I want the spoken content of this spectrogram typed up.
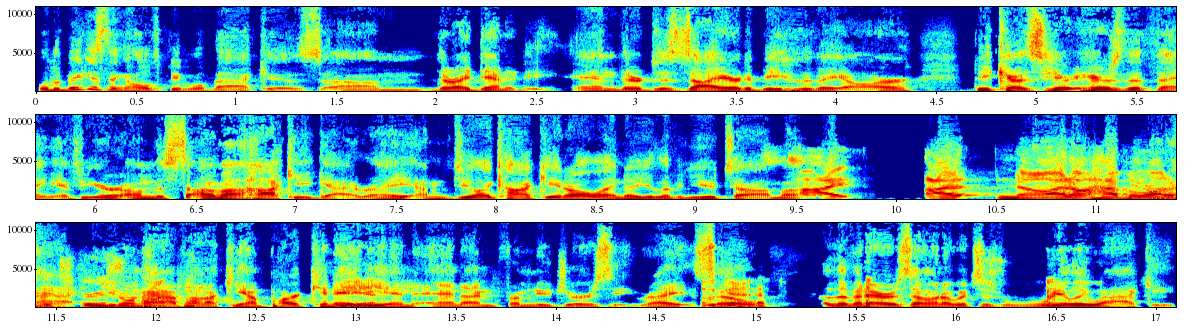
Well, the biggest thing that holds people back is um, their identity and their desire to be who they are. Because here, here's the thing: if you're on the, I'm a hockey guy, right? I'm, do you like hockey at all? I know you live in Utah. I'm a, I I no, I don't have a lot of experience. you don't have hockey. hockey. I'm part Canadian yeah. and I'm from New Jersey, right? So okay. I live in Arizona, which is really wacky.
